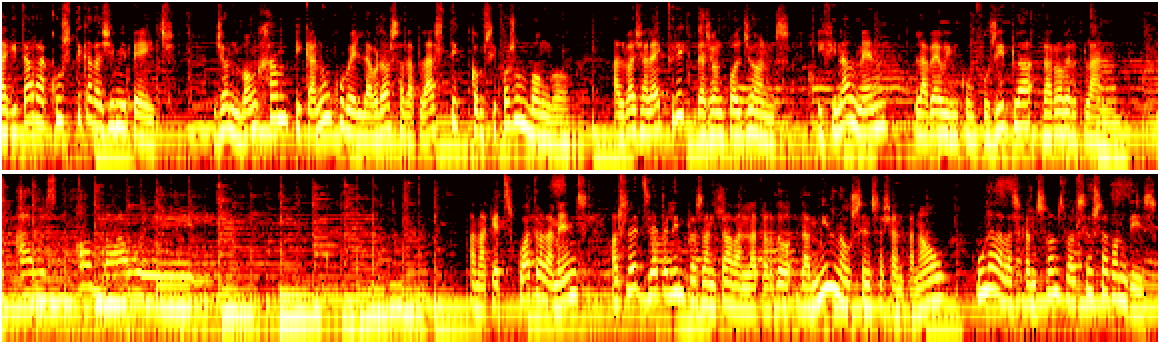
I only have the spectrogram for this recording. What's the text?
La guitarra acústica de Jimmy Page, John Bonham picant un cubell de brossa de plàstic com si fos un bongo, el baix elèctric de John Paul Jones i, finalment, la veu inconfusible de Robert Plant. Amb aquests quatre elements, els Led Zeppelin presentaven la tardor de 1969 una de les cançons del seu segon disc,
